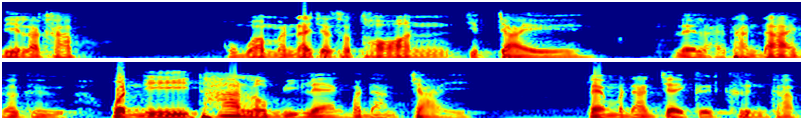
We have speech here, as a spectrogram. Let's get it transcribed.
นี่แหละครับ ผมว่ามันน่าจะสะท้อนจิตใจหลาย ๆ ท่านได้ก็คือ วันนี้ถ้าเรามีแรงบันดาลใจ แรงบันดาลใจเกิดขึ้นครับ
